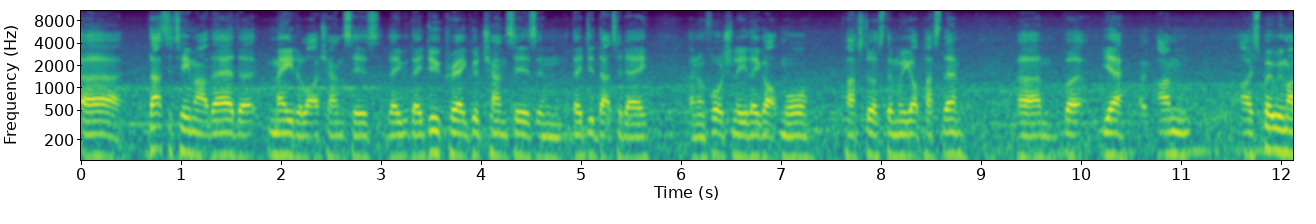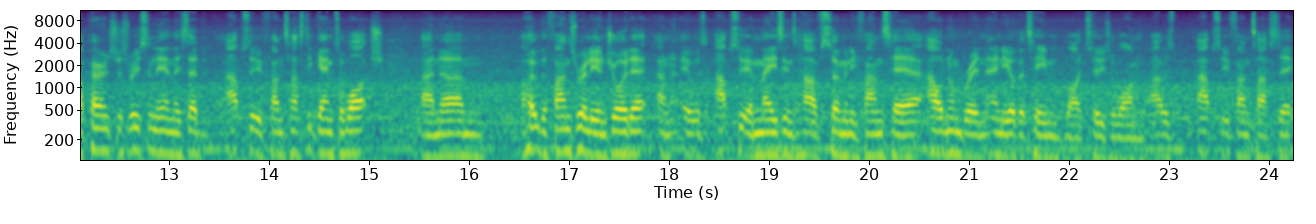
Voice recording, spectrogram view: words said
uh, that's a team out there that made a lot of chances. They, they do create good chances, and they did that today. And unfortunately, they got more past us than we got past them. Um, but yeah, I'm, I spoke with my parents just recently, and they said absolutely fantastic game to watch. And um, I hope the fans really enjoyed it. And it was absolutely amazing to have so many fans here, outnumbering any other team by two to one. That was absolutely fantastic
